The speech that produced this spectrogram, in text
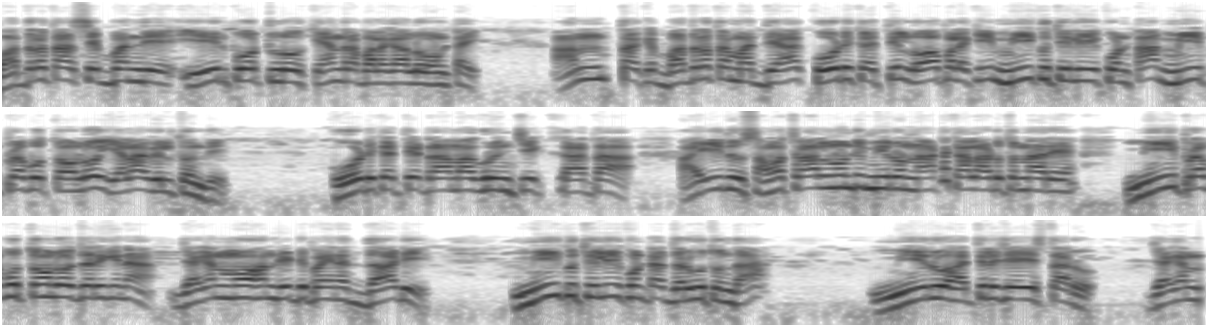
భద్రతా సిబ్బంది ఎయిర్పోర్ట్లు కేంద్ర బలగాలు ఉంటాయి. అంత భద్రత మధ్య కోడికత్తి లోపలికి మీకు తెలియకుండా మీ ప్రభుత్వంలో ఎలా వెళ్తుంది? కోడికత్తి డ్రామా గురించి గత ఐదు సంవత్సరాల నుండి మీరు నాటకాలు ఆడుతున్నారే. మీ ప్రభుత్వంలో జరిగిన జగన్మోహన్ రెడ్డి పైన దాడి మీకు తెలియకుండా జరుగుతుందా? మీరు హత్యలు చేయిస్తారు. జగన్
